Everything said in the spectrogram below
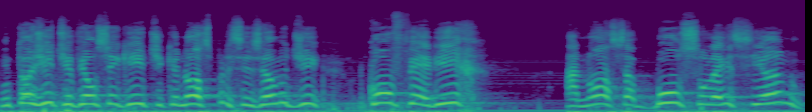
Então a gente vê o seguinte: que nós precisamos de conferir a nossa bússola esse ano.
